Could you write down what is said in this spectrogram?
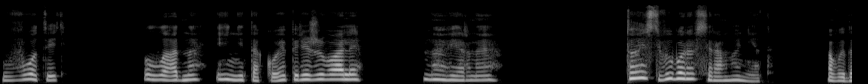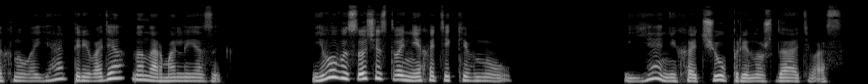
Вот ведь. Ладно, и не такое переживали. Наверное. То есть выбора все равно нет. Выдохнула я, переводя на нормальный язык. Его высочество нехотя кивнул. «Я не хочу принуждать вас», —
